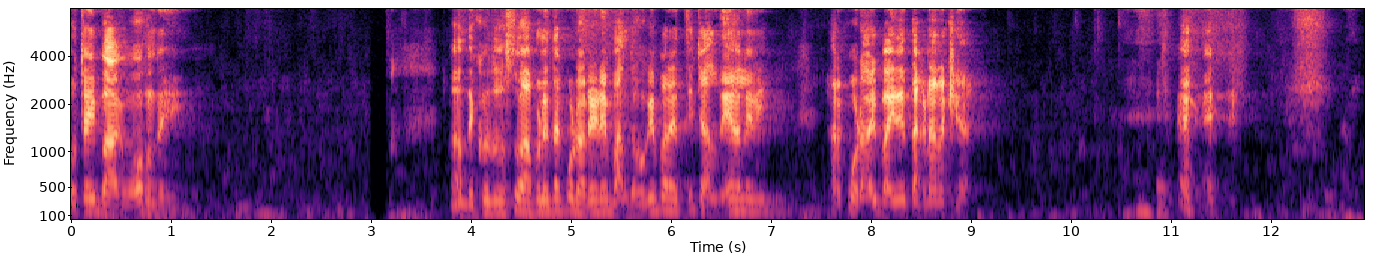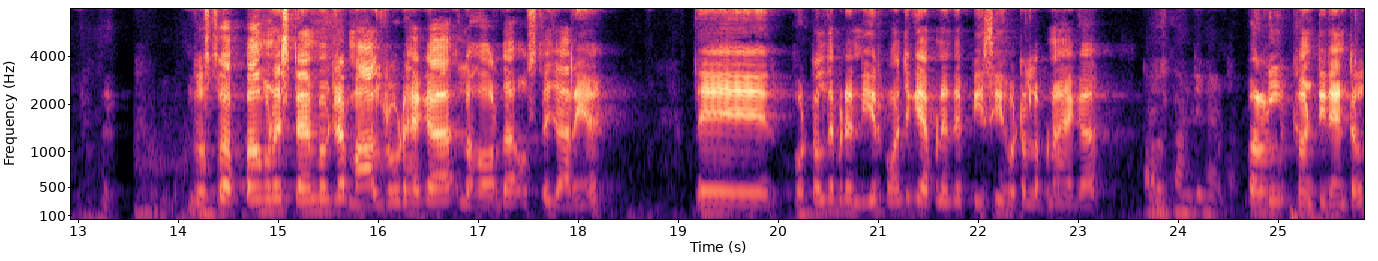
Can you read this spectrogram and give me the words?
ਉੱਥੇ ਹੀ ਬਾਗ ਬਹੁਤ ਹੁੰਦੇ ਸੀ। ਆ ਦੇਖੋ ਦੋਸਤੋ ਆਪਣੇ ਤਾਂ ਘੋੜਾ ਰੇੜੇ ਬੰਦ ਹੋ ਗਏ ਪਰ ਇੱਥੇ ਚੱਲਦੇ ਆ ਹਲੇ ਵੀ। ਹਰ ਘੋੜਾ ਵੀ ਬਾਈ ਨੇ ਤਕੜਾ ਰੱਖਿਆ। ਦੋਸਤੋ ਆਪਾਂ ਹੁਣ ਇਸ ਟਾਈਮ ਜਿਹੜਾ ਮਾਲ ਰੋਡ ਹੈਗਾ ਲਾਹੌਰ ਦਾ ਉਸ ਤੇ ਜਾ ਰਹੇ ਆ ਤੇ ਹੋਟਲ ਦੇ ਬੜੇ ਨੀਅਰ ਪਹੁੰਚ ਗਏ ਆਪਣੇ ਤੇ ਪੀਸੀ ਹੋਟਲ ਆਪਣਾ ਹੈਗਾ। ਪਰਲ ਕੰਟੀਨੈਂਟਲ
